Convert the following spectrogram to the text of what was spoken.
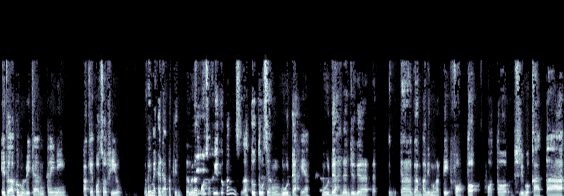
Itu aku memberikan training pakai View tapi mereka dapetin. Benar-benar filosofi itu kan satu tools yang mudah ya, mudah dan juga uh, gampang dimengerti. Foto, foto seribu kata,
